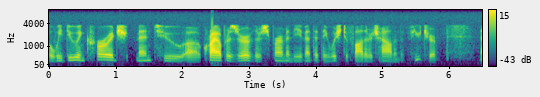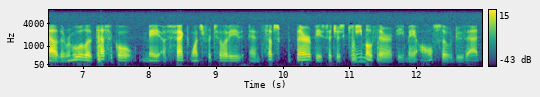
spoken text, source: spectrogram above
But we do encourage men to uh, cryopreserve their sperm in the event that they wish to father a child in the future. Now, the removal of the testicle may affect one's fertility, and subsequent therapies such as chemotherapy may also do that.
